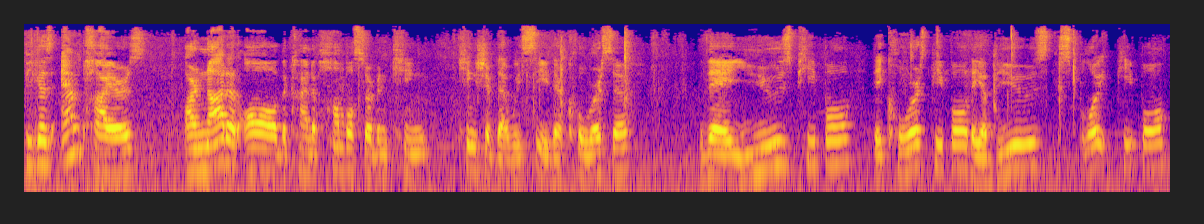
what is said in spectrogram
because empires are not at all the kind of humble servant king kingship that we see. They're coercive. They use people. They coerce people. They abuse, exploit people.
